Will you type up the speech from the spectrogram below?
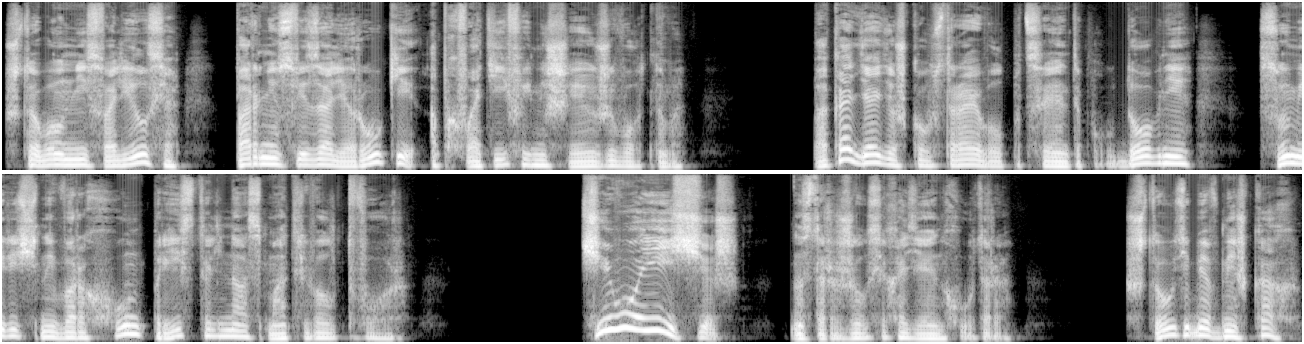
Чтобы он не свалился, парню связали руки, обхватив ими шею животного. Пока дядюшка устраивал пациента поудобнее, сумеречный вархун пристально осматривал двор. «Чего ищешь?» — насторожился хозяин хутора. «Что у тебя в мешках?»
